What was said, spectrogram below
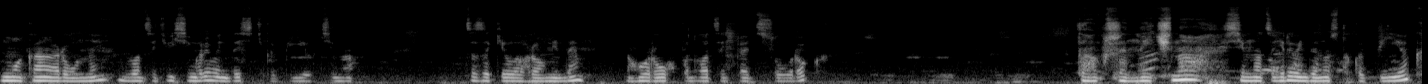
Макарони 28 гривень 10 копійок ціна. Це за кілограм іде. Горох по 25,40. Так, пшенична 17 гривень 90 копійок.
